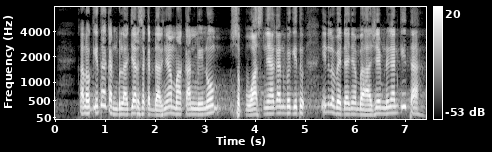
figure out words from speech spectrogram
Kalau kita akan belajar sekedarnya makan, minum, sepuasnya kan begitu. Ini loh bedanya Mbah Hashim dengan kita.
